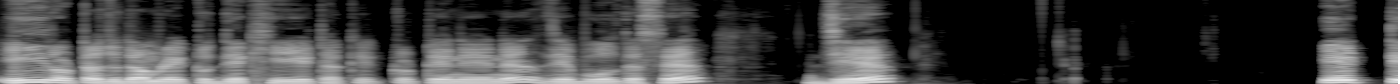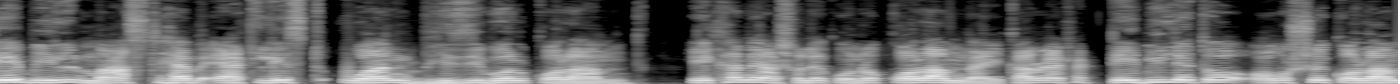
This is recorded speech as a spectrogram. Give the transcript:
এই রোডটা যদি আমরা একটু দেখি, এটাকে একটু টেনে এনে যে বলতেছে যে a table must have at least one visible column এখানে আসলে কোনো কলাম নাই, কারণ একটা টেবিলে তো অবশ্যই কলাম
